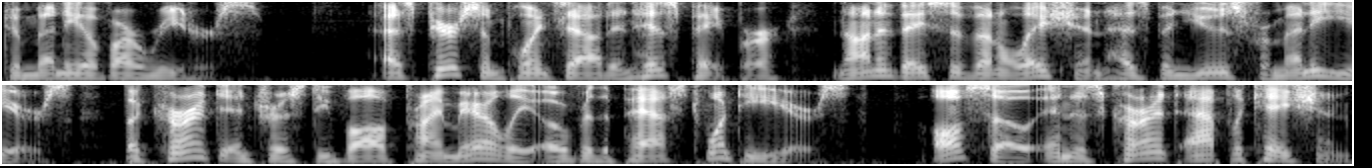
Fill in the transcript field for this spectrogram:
to many of our readers. As Pierson points out in his paper, non invasive ventilation has been used for many years, but current interest evolved primarily over the past 20 years. Also, in its current application,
